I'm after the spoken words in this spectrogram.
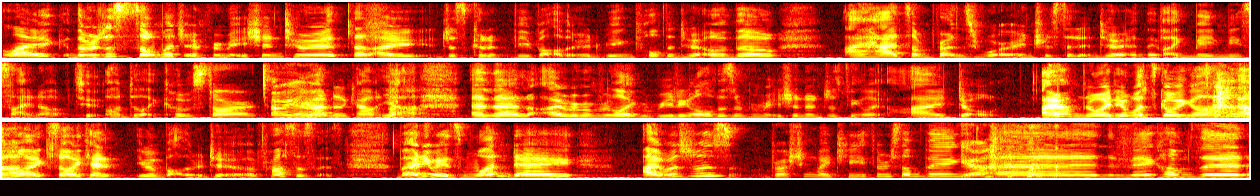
like there was just so much information to it that I just couldn't be bothered being pulled into it. Although I had some friends who were interested into it and they like made me sign up to onto like CoStar. Oh, yeah. You had an account, yeah. Uh-huh. And then I remember like reading all this information and just being like, I don't I have no idea what's going on and like so I can't even bother to process this. But anyways, one day I was just brushing my teeth or something Yeah. and May comes in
